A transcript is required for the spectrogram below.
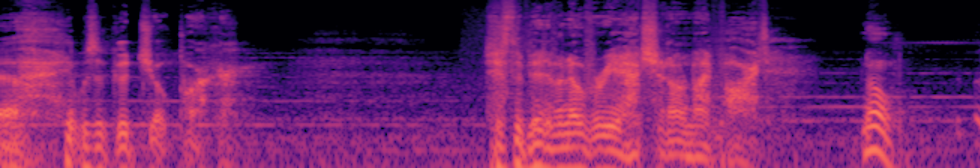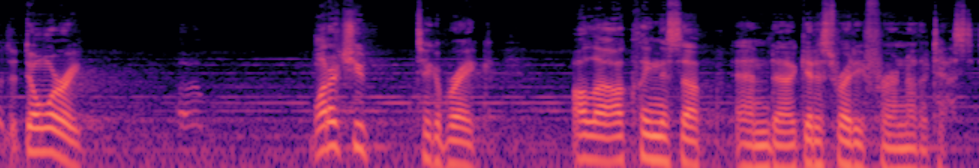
Uh, it was a good joke, Parker. Just a bit of an overreaction on my part. No, don't worry. Uh, why don't you take a break? I'll, uh, I'll clean this up and uh, get us ready for another test.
